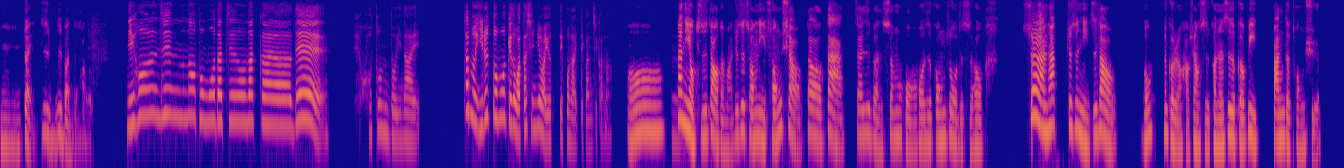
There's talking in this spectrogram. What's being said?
嗯，对，日日本的好了。日本人の友達の中で、 ほとんどいない。多分いると思うけど、私には言ってこないって感じかな。哦，うん。那你有知道的吗？就是从你从小到大在日本生活或是工作的时候，虽然他就是你知道，哦，那个人好像是可能是隔壁班的同学，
